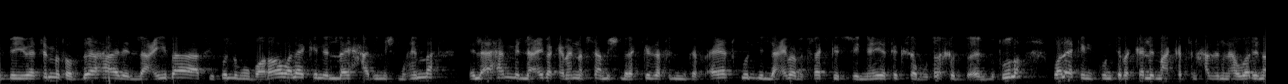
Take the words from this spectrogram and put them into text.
بيتم تطبيقها للعيبة في كل مباراة ولكن اللائحة دي مش مهمة. الأهم اللعيبة كمان نفسها مش مركزة في المكافآت. كل اللعيبة بتركز في إن هي تكسب وتاخد البطولة. ولكن كنت بتكلم مع الكابتن حازم الهواري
